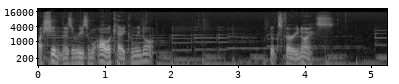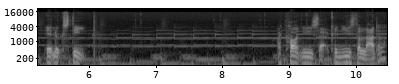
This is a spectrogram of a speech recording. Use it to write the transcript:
I shouldn't, there's a reason why. Oh, okay, can we not? Looks very nice. It looks deep. I can't use that. Can you use the ladder?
